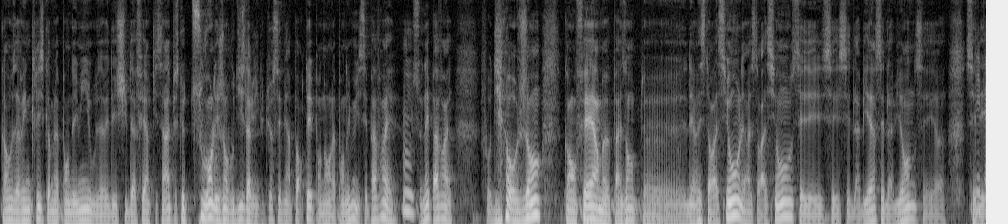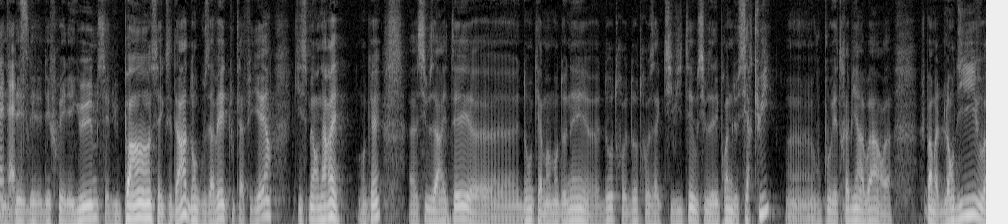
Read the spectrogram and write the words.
quand vous avez une crise comme la pandémie, où vous avez des chiffres d'affaires qui s'arrêtent, parce que souvent les gens vous disent l'agriculture s'est bien portée pendant la pandémie, mais c'est pas vrai. Mm. Ce n'est pas vrai. Il faut dire aux gens, quand on ferme, par exemple, euh, des restaurations, les restaurations, c'est de la bière, c'est de la viande, c'est euh, des, des, fruits et légumes, c'est du pain, etc. Donc vous avez toute la filière qui se met en arrêt. Euh, si vous arrêtez donc à un moment donné d'autres activités ou si vous avez des problèmes de circuit, vous pouvez très bien avoir je sais pas, de l'endive,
